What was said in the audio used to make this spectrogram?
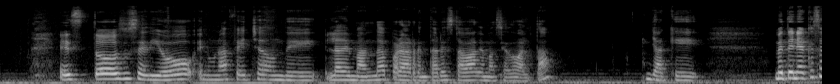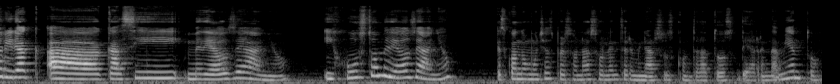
esto sucedió en una fecha donde la demanda para rentar estaba demasiado alta, ya que me tenía que salir a, casi mediados de año y justo a mediados de año es cuando muchas personas suelen terminar sus contratos de arrendamiento.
